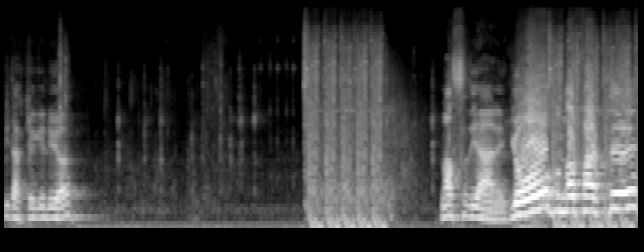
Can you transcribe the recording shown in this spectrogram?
Bir dakika geliyor. Nasıl yani? Yo bunlar farklı.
